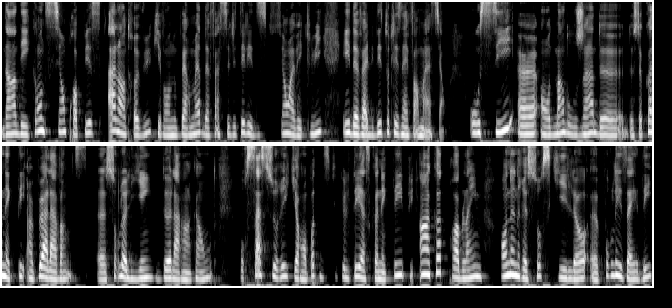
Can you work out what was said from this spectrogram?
dans des conditions propices à l'entrevue qui vont nous permettre de faciliter les discussions avec lui et de valider toutes les informations. Aussi, euh, on demande aux gens de, se connecter un peu à l'avance euh, sur le lien de la rencontre pour s'assurer qu'ils n'auront pas de difficulté à se connecter. Puis, en cas de problème, on a une ressource qui est là euh, pour les aider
